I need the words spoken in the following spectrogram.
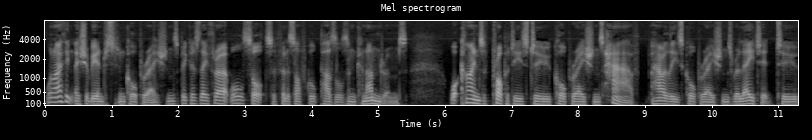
Well, I think they should be interested in corporations because they throw up all sorts of philosophical puzzles and conundrums. What kinds of properties do corporations have? How are these corporations related to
